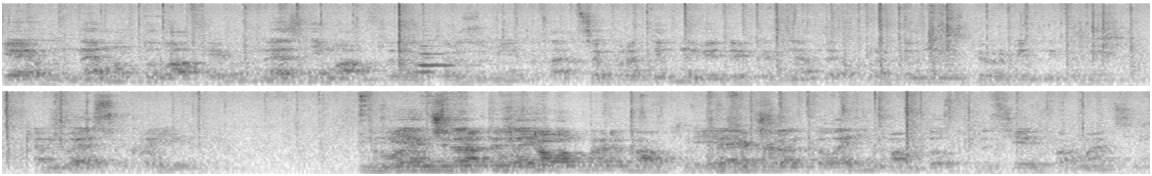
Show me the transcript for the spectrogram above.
я його не монтував, я його не знімав, ви як ви розумієте. Так? Це оперативне відео, яке знято оперативними співробітниками МВС України. Ну, І як член дізнатися, хто колегії- вам передав це. і Це Я як секрет. член колегії мав доступ до цієї інформації.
